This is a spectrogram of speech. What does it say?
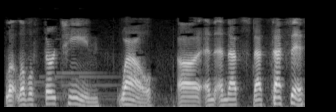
le level 13, wow. Uh, and, and that's, that's, that's it.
